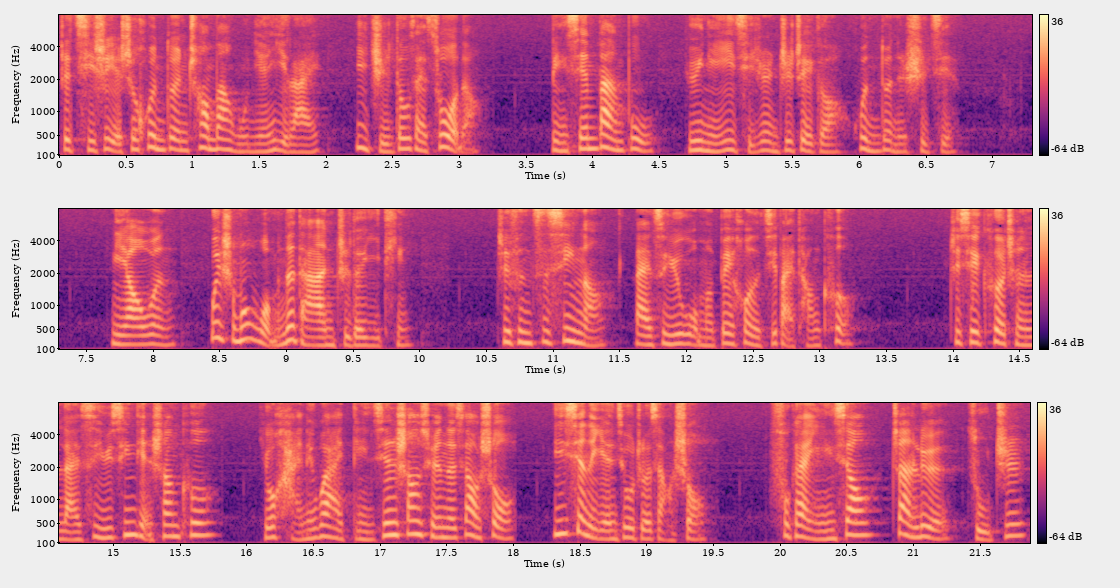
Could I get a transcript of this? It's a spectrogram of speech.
这其实也是混沌创办五年以来一直都在做的，领先半步，与你一起认知这个混沌的世界。你要问为什么我们的答案值得一听？这份自信呢，来自于我们背后的几百堂课，这些课程来自于经典商科，有海内外顶尖商学院的教授。一线的研究者讲授，覆盖营销、战略、组织、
